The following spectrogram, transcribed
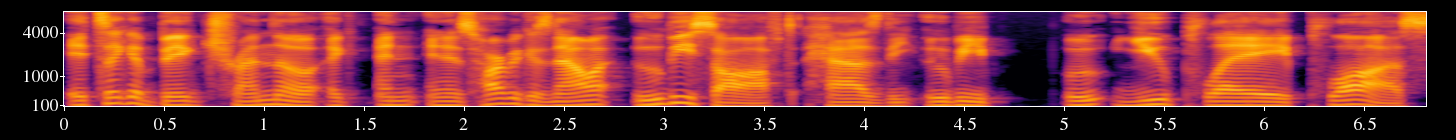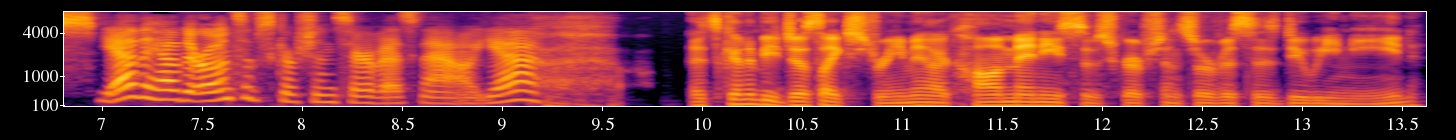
it's like a big trend though, like, and and it's hard because now Ubisoft has the Ubi UPlay Plus. Yeah, they have their own subscription service now. Yeah. It's going to be just like streaming. Like, how many subscription services do we need?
